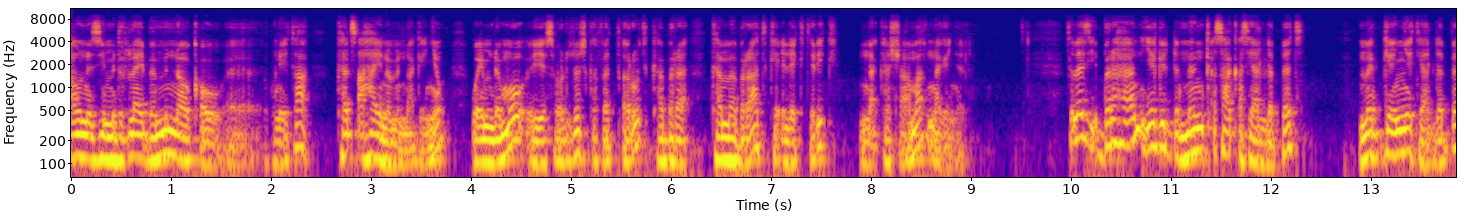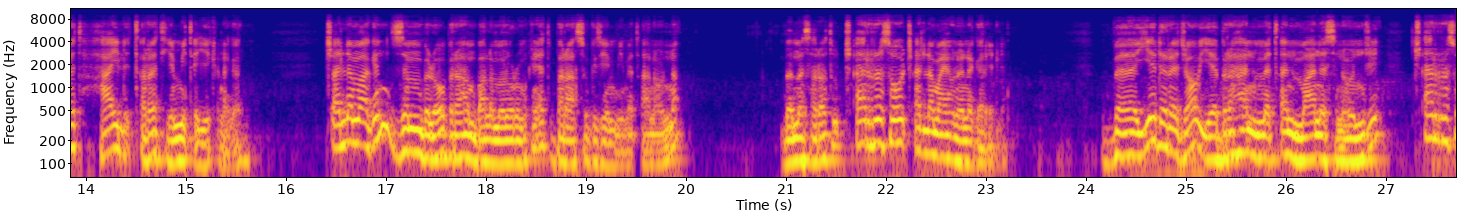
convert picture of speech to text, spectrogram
አሁን እዚህ ምድር ላይ በምናውቀው ሁኔታ ከፀሐይ ነው የምናገኘው ወይም ደግሞ የሰው ልጆች ከፈጠሩት ከመብራት ከኤሌክትሪክ እና ከሻማ እናገኛለን። ስለዚህ ብርሃን የግድ መንቀሳቀስ ያለበት መገኘት ያለበት ኃይል ጥረት የሚጠይቅ ነገር ነው። ጨለማ ግን ዝም ብሎ ብርሃን ባለመኖሩ ምክንያት በራሱ ጊዜ የሚመጣ ነውና በመሰረቱ ጨርሶ ጨለማ የሆነ ነገር የለም። በየደረጃው የብርሃን መጠን ማነስ ነው እንጂ ጨርሶ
